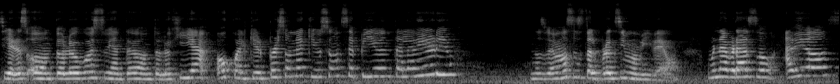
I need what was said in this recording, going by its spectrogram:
si eres odontólogo, estudiante de odontología o cualquier persona que use un cepillo dental a diario. Nos vemos hasta el próximo video. Un abrazo, adiós.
